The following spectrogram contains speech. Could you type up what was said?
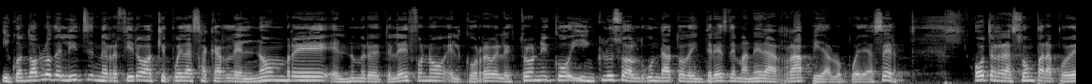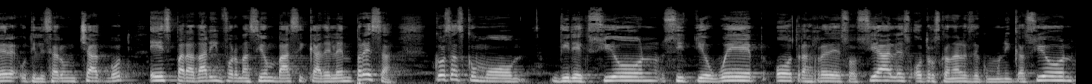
Y cuando hablo de leads me refiero a que pueda sacarle el nombre, el número de teléfono, el correo electrónico e incluso algún dato de interés de manera rápida lo puede hacer. Otra razón para poder utilizar un chatbot es para dar información básica de la empresa. Cosas como dirección, sitio web, otras redes sociales, otros canales de comunicación,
